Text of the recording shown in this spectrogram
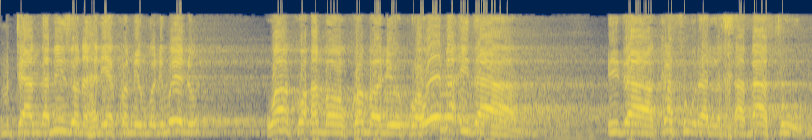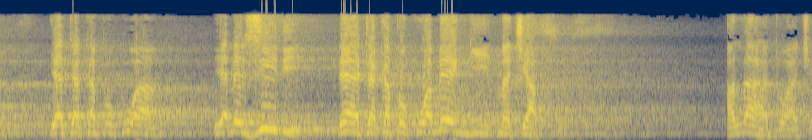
mtaangamizwa na hali ya kuwa miongoni mwenu wako ambao kwamba waliokuwa wema idha idha kathura alkhabathu yatakapokuwa yamezidi na yatakapokuwa mengi machafu. Allah hatuacha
